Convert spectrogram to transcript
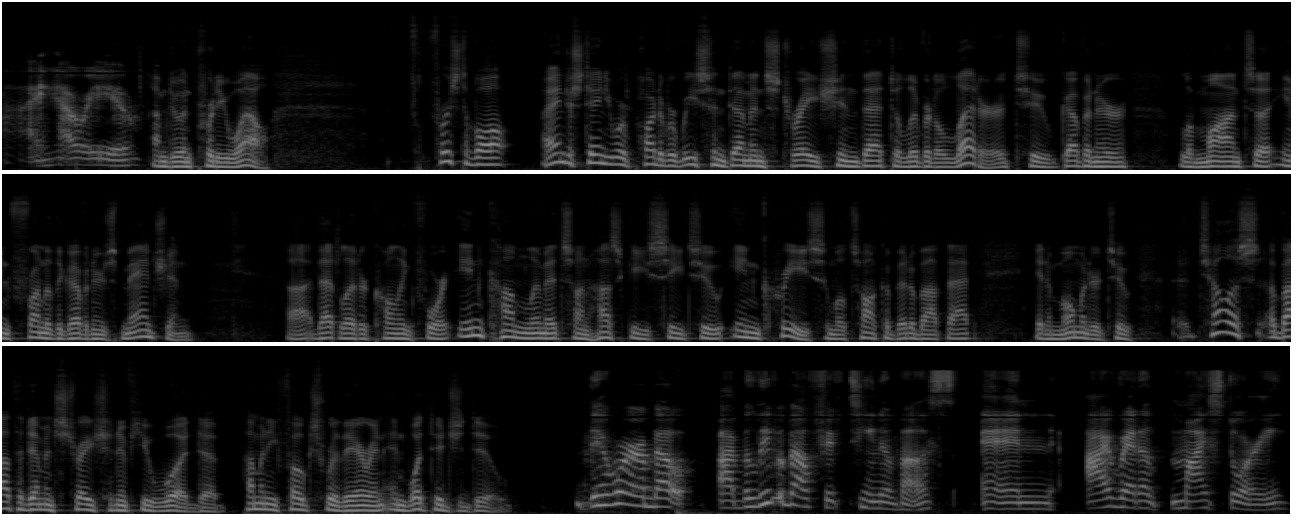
Hi, how are you? I'm doing pretty well. First of all, I understand you were part of a recent demonstration that delivered a letter to Governor Lamont uh, in front of the governor's mansion. Uh, that letter calling for income limits on Husky C to increase, and we'll talk a bit about that in a moment or two. Uh, tell us about the demonstration, if you would. Uh, how many folks were there, and, and what did you do? There were about, I believe, about 15 of us, and I read a, my story.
